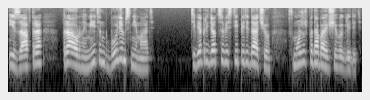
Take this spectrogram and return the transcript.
И завтра траурный митинг будем снимать. Тебе придется вести передачу, сможешь подобающе выглядеть.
